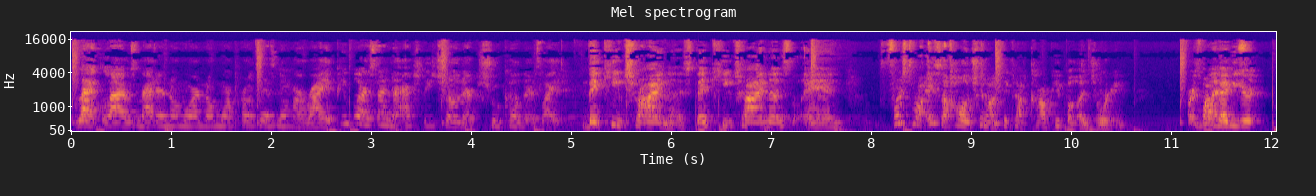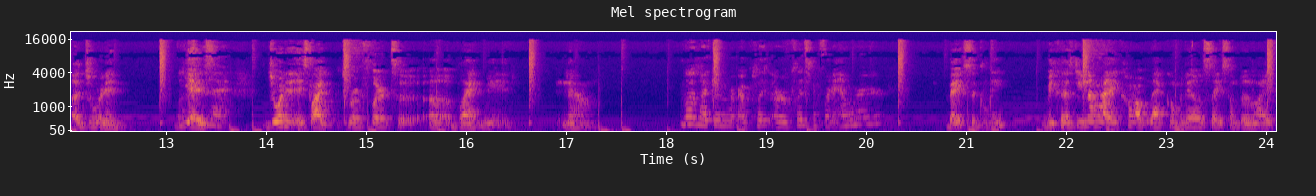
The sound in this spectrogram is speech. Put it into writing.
Black Lives Matter no more, no more protests, no more riot. People are starting to actually show their true colors. Like they keep trying us. They keep trying us. And first of all, it's a whole trend on TikTok called people a Jordan. First of all, maybe you're a Jordan. What's yes, that? Jordan is like to refer to uh, black men now. What, like a, a, a replacement for the N word? Basically. Because do you know how they call black women, they'll say something like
